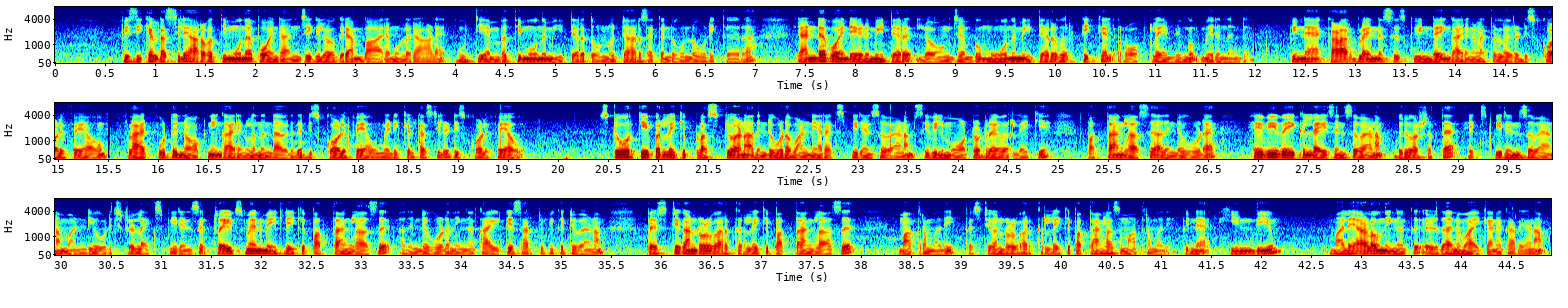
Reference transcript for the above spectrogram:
ഫിസിക്കൽ ടെസ്റ്റിൽ അറുപത്തിമൂന്ന് പോയിന്റ് അഞ്ച് കിലോഗ്രാം ഭാരമുള്ള ഒരാളെ നൂറ്റി എൺപത്തി മൂന്ന് മീറ്റർ തൊണ്ണൂറ്റാറ് സെക്കൻഡ് കൊണ്ട് ഓടിക്കയറുക രണ്ട് പോയിന്റ് ഏഴ് മീറ്റർ ലോങ് ജമ്പ് മൂന്ന് മീറ്റർ വെർട്ടിക്കൽ റോപ്പ് ക്ലൈമ്പിങ്ങും വരുന്നുണ്ട്. പിന്നെ കളർ ബ്ലൈൻഡ്നെസ് സ്കിൻ ടൈം കാര്യങ്ങളൊക്കെ ഉള്ളവർ ഡിസ്ക്വാളിഫൈ ആവും. ഫ്ലാറ്റ് ഫുട്ട് നോക്കിനെയും കാര്യങ്ങളൊന്നും ഉണ്ടാവരുത്. ഡിസ്ക്വാളിഫൈ ആവും. മെഡിക്കൽ ടെസ്റ്റിൽ ഡിസ്ക്വാളിഫൈ ആവും. സ്റ്റോർ കീപ്പറിലേക്ക് പ്ലസ് ടു ആണ് അതിന്റെ കൂടെ വൺ ഇയർ എക്സ്പീരിയൻസ് വേണം. സിവിൽ മോട്ടോ ഡ്രൈവറിലേക്ക് പത്താം ക്ലാസ് അതിന്റെ കൂടെ ഹെവി വെഹിക്കിൾ ലൈസൻസ് വേണം. ഒരു വർഷത്തെ എക്സ്പീരിയൻസ് വേണം. വണ്ടി ഓടിച്ചിട്ടുള്ള എക്സ്പീരിയൻസ് ട്രേഡ്സ്മാൻ മേറ്റിലേക്ക് പത്താം ക്ലാസ് അതിന്റെ കൂടെ നിങ്ങൾക്ക് ഐ ടി സർട്ടിഫിക്കറ്റ് വേണം. പെസ്റ്റ് കൺട്രോൾ വർക്കറിലേക്ക് പത്താം ക്ലാസ് മാത്രം മതി. പെസ്റ്റ് കൺട്രോൾ വർക്കറിലേക്ക് പത്താം ക്ലാസ് മാത്രം മതി. പിന്നെ ഹിന്ദിയും മലയാളവും നിങ്ങൾക്ക് എഴുതാനും വായിക്കാനൊക്കെ അറിയണം.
